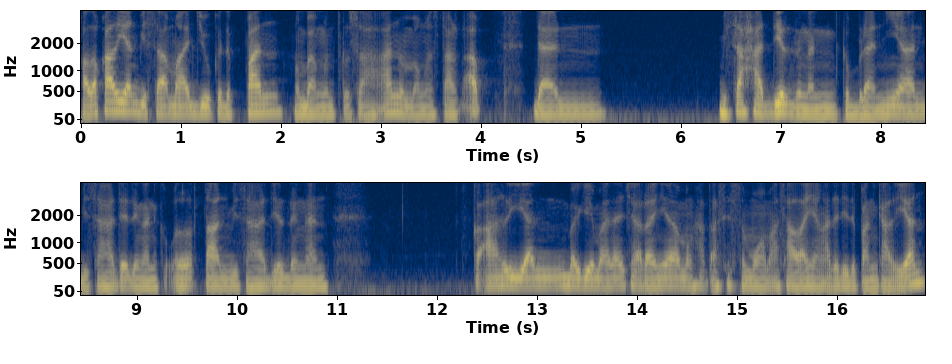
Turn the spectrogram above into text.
kalau kalian bisa maju ke depan membangun perusahaan, membangun startup dan bisa hadir dengan keberanian, bisa hadir dengan keuletan, bisa hadir dengan keahlian bagaimana caranya mengatasi semua masalah yang ada di depan kalian,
